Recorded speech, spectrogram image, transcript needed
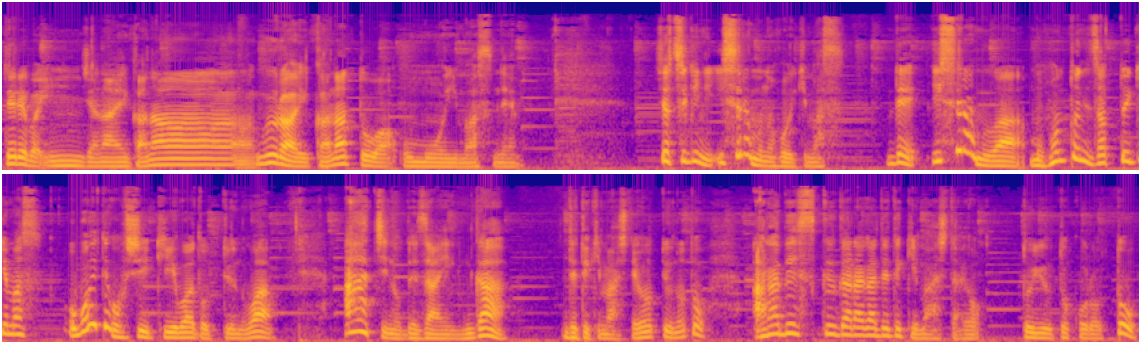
てればいいんじゃないかな、ぐらいかなとは思いますね。じゃあ次にイスラムの方行きます。で、イスラムはもう本当にざっといきます。覚えてほしいキーワードっていうのは、アーチのデザインが出てきましたよっていうのと、アラベスク柄が出てきましたよというところと、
